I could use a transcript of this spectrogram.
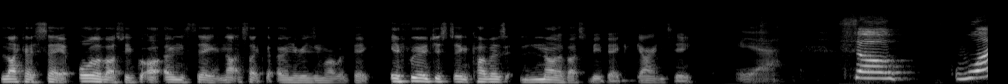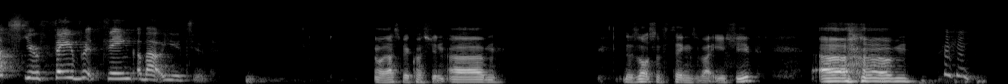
like I say, all of us we've got our own thing, and that's like the only reason why we're big. If we were just doing covers, none of us would be big, guarantee. Yeah. So what's your favorite thing about YouTube? Oh, that's a big question. Um, there's lots of things about YouTube. Um,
